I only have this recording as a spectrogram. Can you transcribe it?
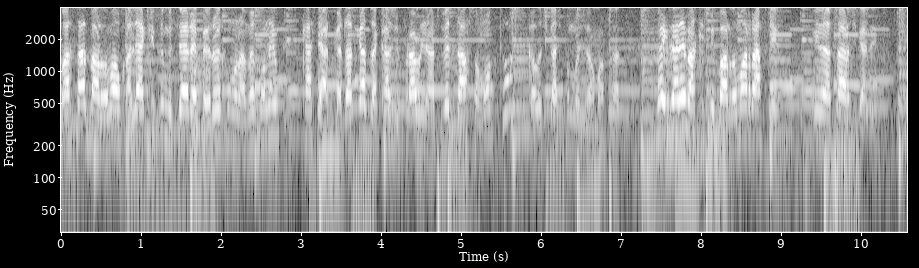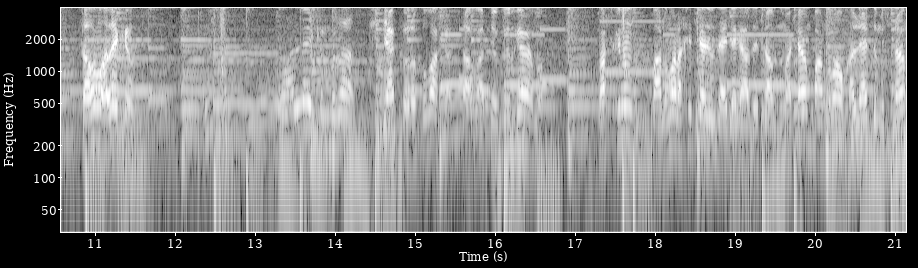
Мақсад барномаам хали аки ду мисра реперои хумона мехонем касе откадат кард за каждый правильный ответ даҳ сомон то калочкаш пур мешава мақсад. Мегзарем ба қисми барнома рафтем. Ина сарш кардем. Салому алайкум. Алайкум брат. Иштияк коро хуб акад саломатиё гиргаам ба фикрам барномаро хит карди буд айдия гап десавдум акам барномао халияк ду мисра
